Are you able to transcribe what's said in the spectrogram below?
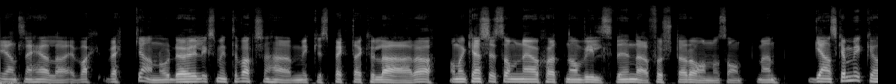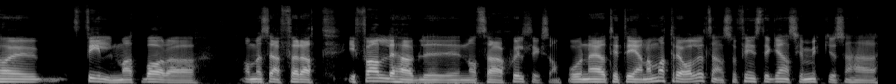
egentligen hela veckan och det har ju liksom inte varit så här mycket spektakulära. Ja, men kanske som när jag sköt någon vildsvin där första dagen och sånt. Men ganska mycket har jag ju filmat bara Ja men så här, för att ifall det här blir något särskilt liksom. Och när jag tittar igenom materialet sen så finns det ganska mycket så här.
